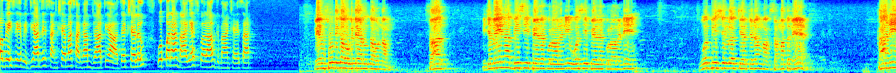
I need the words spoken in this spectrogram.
ఓబీసీ విద్యార్థి సంక్షేమ సంఘం జాతీయ అధ్యక్షులు ఉప్పర నాగేశ్వరరావు డిమాండ్ చేశారు. మేము సూటిగా ఒకటే అడుగుతా ఉన్నాం. సార్ నిజమైన బీసీ పేద కులాలని ఓసీ పేద కులాలని ఓబీసీలో చేర్చడం మాకు సమ్మతమే? కానీ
